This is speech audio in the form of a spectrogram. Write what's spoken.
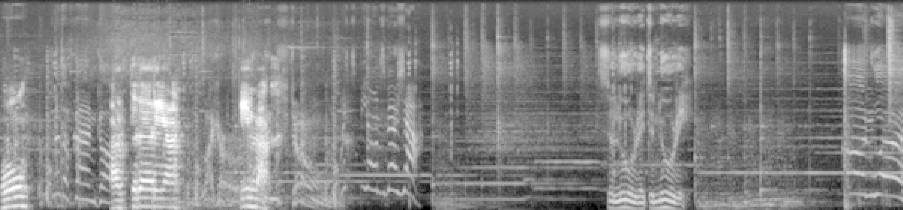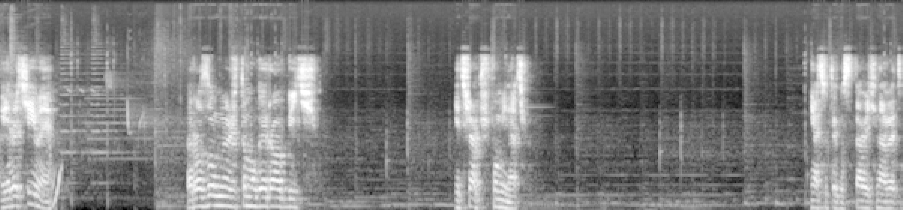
Tu artyleria i mak. I lecimy. Rozumiem, że to mogę robić. Nie trzeba przypominać. Nie co tego stawiać nawet.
